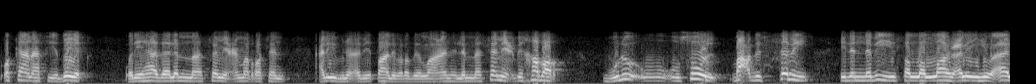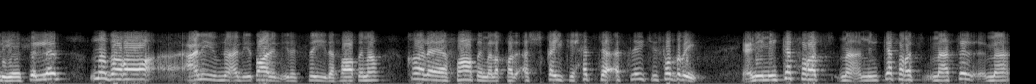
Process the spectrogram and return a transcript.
وكان في ضيق. ولهذا لما سمع مرة علي بن أبي طالب رضي الله عنه لما سمع بخبر وصول بعض السبي إلى النبي صلى الله عليه وآله وسلم نظر علي بن أبي طالب إلى السيدة فاطمة قال يا فاطمة لقد أشقيت حتى أسليت صدري. يعني من كثرة ما من كثرة ما ما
